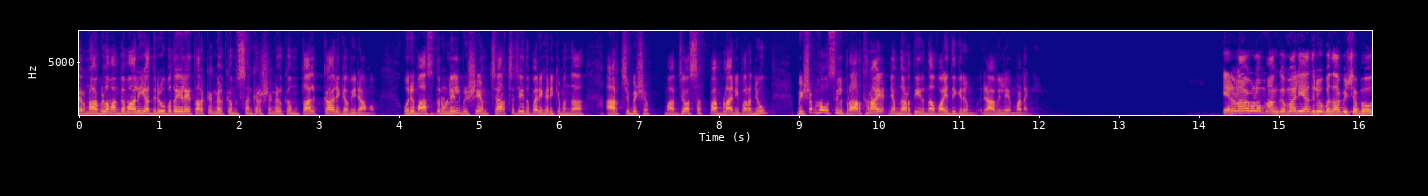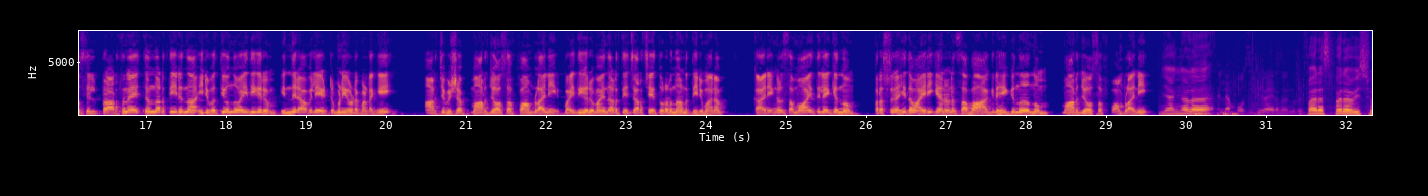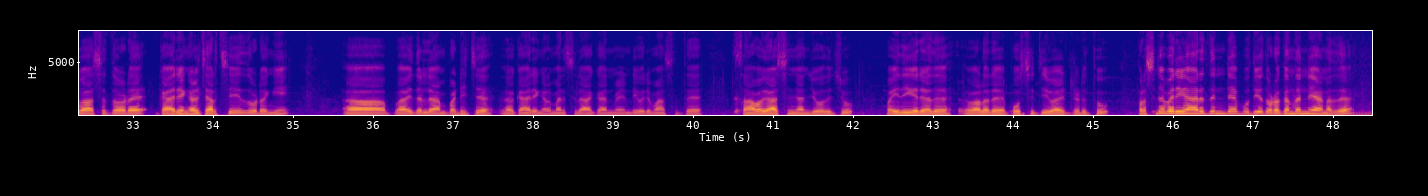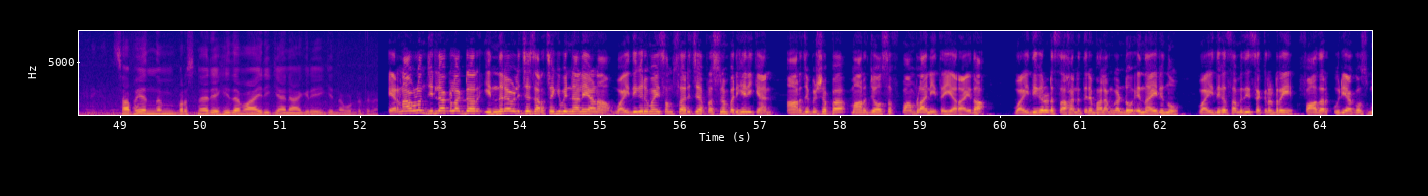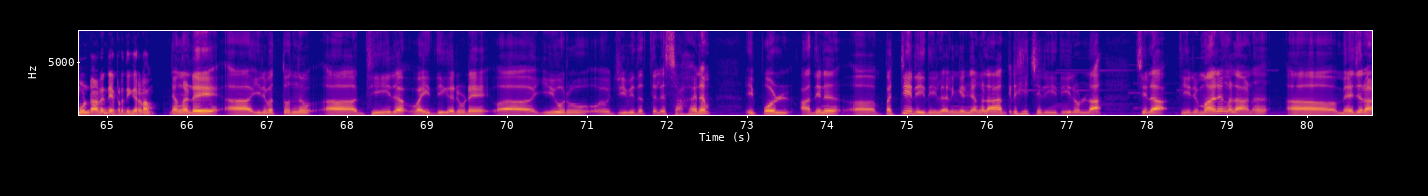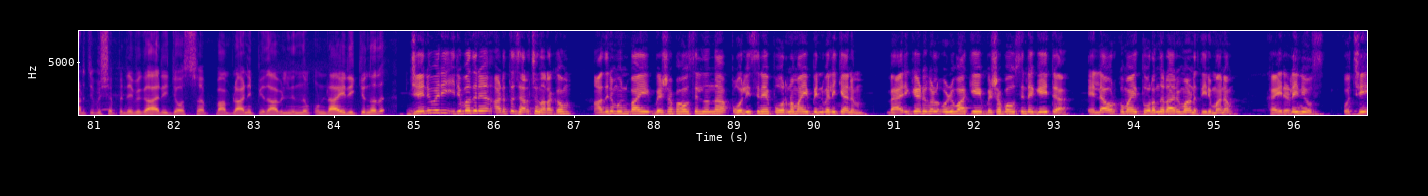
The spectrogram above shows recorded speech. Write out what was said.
എറണാകുളം അങ്കമാലി അതിരൂപതയിലെ തർക്കങ്ങൾക്കും സംഘർഷങ്ങൾക്കും താൽക്കാലിക വിരാമം. ഒരു മാസത്തിനുള്ളിൽ വിഷയം ചർച്ച ചെയ്ത് പരിഹരിക്കുമെന്ന് archbishop Mar Joseph Pamplany പറഞ്ഞു. ബിഷപ്പ് ഹൌസിൽ പ്രാർത്ഥനായജ്ഞം നടത്തിയിരുന്ന വൈദികരും രാവിലെ മടങ്ങി. എറണാകുളം അങ്കമാലി അതിരൂപത ബിഷപ്പ് ഹൗസിൽ പ്രാർത്ഥനായജ്ഞം നടത്തിയിരുന്ന ഇരുപത്തിയൊന്ന് വൈദികരും ഇന്ന് രാവിലെ എട്ട് മണിയോടെ മടങ്ങി. Archbishop Mar Joseph Pamplany വൈദികരുമായി നടത്തിയ ചർച്ചയെ തുടർന്നാണ് തീരുമാനം. കാര്യങ്ങൾ സമവായത്തിലേക്കെന്നും പ്രശ്നരഹിതമായിരിക്കാനാണ് സഭ ആഗ്രഹിക്കുന്നതെന്നും മാർ ജോസഫ് പാംബ്ലാനി ഞങ്ങൾ പരസ്പര വിശ്വാസത്തോടെ കാര്യങ്ങൾ ചർച്ച ചെയ്തു തുടങ്ങി. ഇതെല്ലാം പഠിച്ച് കാര്യങ്ങൾ മനസ്സിലാക്കാൻ വേണ്ടി ഒരു മാസത്തെ സാവകാശം ഞാൻ ചോദിച്ചു. വൈദികരത് വളരെ പോസിറ്റീവായിട്ടെടുത്തു പ്രശ്നപരിഹാരത്തിന്റെ പുതിയ തുടക്കം തന്നെയാണത്. സഭയെന്നും പ്രശ്നരഹിതമായിരിക്കാൻ ആഗ്രഹിക്കുന്ന കൂട്ടത്തിൽ എറണാകുളം ജില്ലാ കളക്ടർ ഇന്നലെ വിളിച്ച ചർച്ചയ്ക്ക് പിന്നാലെയാണ് വൈദികരുമായി സംസാരിച്ച് പ്രശ്നം പരിഹരിക്കാൻ archbishop Mar Joseph Pamplany തയ്യാറായത്. വൈദികരുടെ സഹനത്തിന് ഫലം കണ്ടു എന്നായിരുന്നു വൈദിക സമിതി സെക്രട്ടറി ഫാദർ കുര്യാക്കോസ് മുണ്ടാടന്റെ പ്രതികരണം. ഞങ്ങളുടെ ഇരുപത്തൊന്ന് ധീര വൈദികരുടെ ഈ ഒരു ജീവിതത്തിലെ സഹനം ഇപ്പോൾ അതിന് പറ്റിയ രീതിയിൽ അല്ലെങ്കിൽ ഞങ്ങൾ ആഗ്രഹിച്ച രീതിയിലുള്ള ചില തീരുമാനങ്ങളാണ് മേജർ ആർച്ച് ബിഷപ്പിന്റെ വികാരി ജോസഫ് പാംപ്ലാനി പിതാവിൽ നിന്നും ഉണ്ടായിരിക്കുന്നത്. ജനുവരി ഇരുപതിന് അടുത്ത ചർച്ച നടക്കും. അതിനു മുൻപായി ബിഷപ്പ് ഹൗസിൽ നിന്ന് പോലീസിനെ പൂർണമായി പിൻവലിക്കാനും ബാരിക്കേഡുകൾ ഒഴിവാക്കി ബിഷപ്പ് ഹൗസിന്റെ ഗേറ്റ് എല്ലാവർക്കുമായി തുറന്നിടാനുമാണ് തീരുമാനം. കൈരളി ന്യൂസ് കൊച്ചി.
